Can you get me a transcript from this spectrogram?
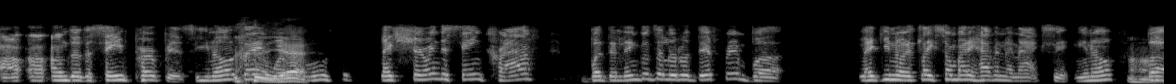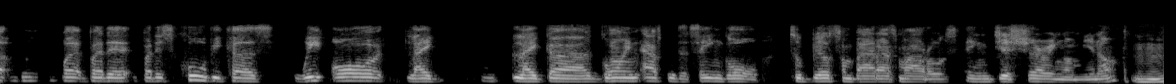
are, are under the same purpose. You know what I'm saying? We're Yeah. all like sharing the same craft, but the lingo's a little different. But like you know, it's like somebody having an accent. You know Uh-huh. but but but it but it's cool because we all like like uh going after the same goal to build some badass models and just sharing them you know hmm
